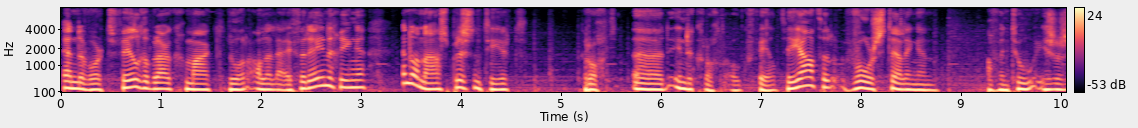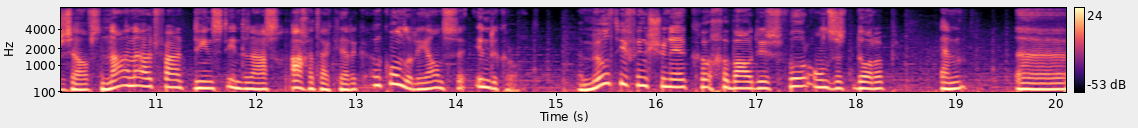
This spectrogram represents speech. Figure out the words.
en er wordt veel gebruik gemaakt door allerlei verenigingen... en daarnaast presenteert krocht, eh, in de Krocht ook veel theatervoorstellingen. Af en toe is er zelfs na een uitvaartdienst in de Naast Agatha-kerk... een condoleance in de Krocht. Een multifunctioneel ge- gebouw dus voor ons dorp... en eh,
